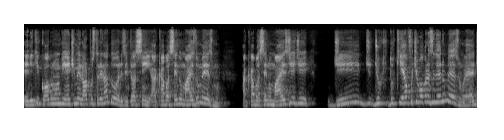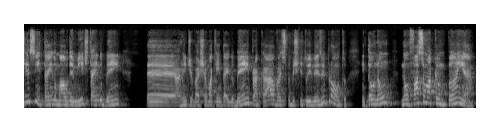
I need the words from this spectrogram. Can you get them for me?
ele que cobra um ambiente melhor para os treinadores. Então, assim, acaba sendo mais do mesmo. Acaba sendo mais de, de, de, de- de- do que é o futebol brasileiro mesmo. É de assim, tá indo mal, demite, tá indo bem. é, a gente vai chamar quem tá indo bem para cá, vai substituir mesmo e pronto. Então, não, não faça uma campanha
